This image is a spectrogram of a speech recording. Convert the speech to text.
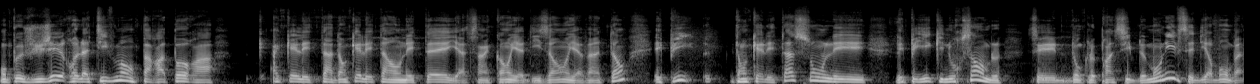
On peut juger relativement par rapport à, à quel état, dans quel état on était il y a 5 ans, il y a 10 ans, il y a 20 ans, et puis dans quel état sont les, les pays qui nous ressemblent. C'est donc le principe de mon livre, c'est de dire, bon, ben,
